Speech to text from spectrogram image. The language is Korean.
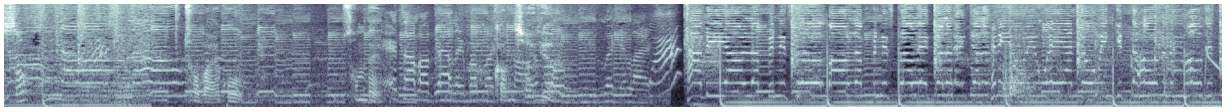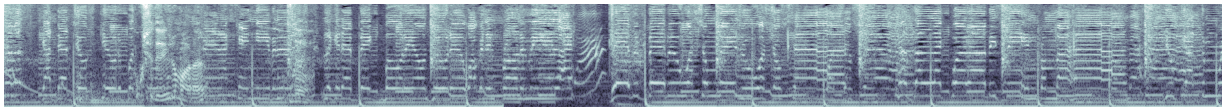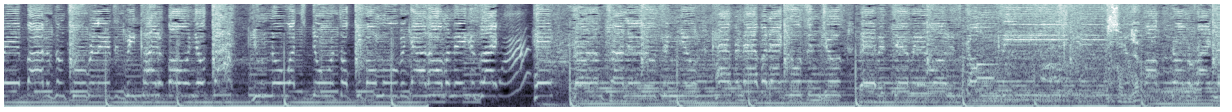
있어? 저 말고 선배 깜짝이야 혹시 내 이름 알아요? 네 Come right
